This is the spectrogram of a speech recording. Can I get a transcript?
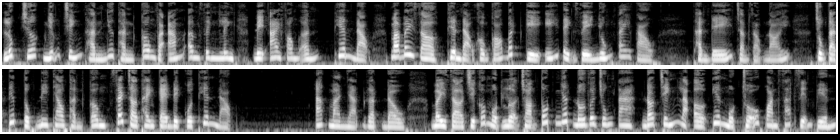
lúc trước những chính thần như thần công và ám âm sinh linh bị ai phong ấn, thiên đạo, mà bây giờ thiên đạo không có bất kỳ ý định gì nhúng tay vào. Thần đế trầm giọng nói, chúng ta tiếp tục đi theo thần công sẽ trở thành kẻ địch của thiên đạo. Ác ma nhạn gật đầu. Bây giờ chỉ có một lựa chọn tốt nhất đối với chúng ta, đó chính là ở yên một chỗ quan sát diễn biến.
